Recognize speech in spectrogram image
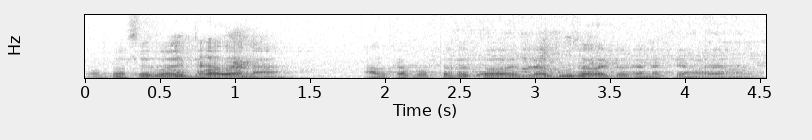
পড়তেছে ভাই, দেখা না। হালকা পড়তেছে তো, এগুলা বোঝা যাইতেছে না, ক্যামেরার মধ্যে।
